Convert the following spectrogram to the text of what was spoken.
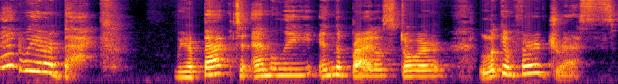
And we are back. We are back to Emily in the bridal store looking for a dress.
